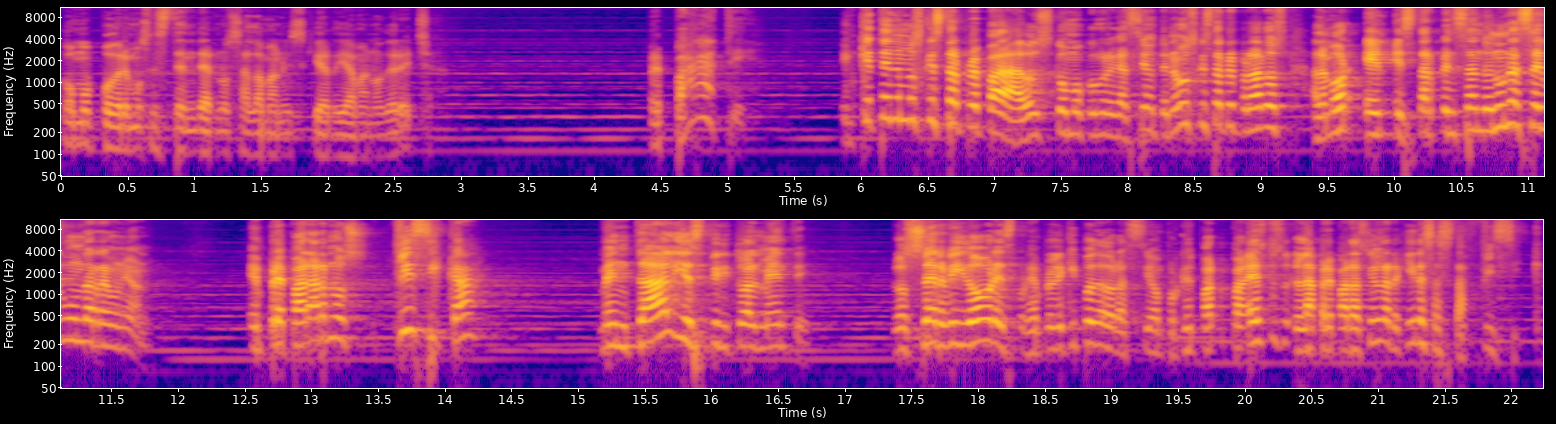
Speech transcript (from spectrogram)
¿cómo podremos extendernos a la mano izquierda y a mano derecha? Prepárate. ¿En qué tenemos que estar preparados como congregación? Tenemos que estar preparados a lo mejor en estar pensando en una segunda reunión, en prepararnos física, mental y espiritualmente. Los servidores, por ejemplo, el equipo de adoración, porque para, esto la preparación la requieres hasta física.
